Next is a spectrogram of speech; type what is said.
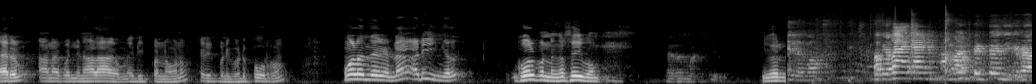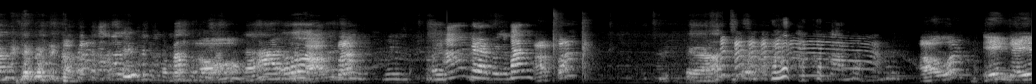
வரும். ஆனால் கொஞ்சம் நாளாகும் எடிட் பண்ணணும் எடிட் பண்ணி போட்டு போடுறோம். உங்களை வந்து வேணால் அடியுங்கள். கால் பண்ணுங்கள் செய்வோம். இவர் apa? Awak eh gaya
